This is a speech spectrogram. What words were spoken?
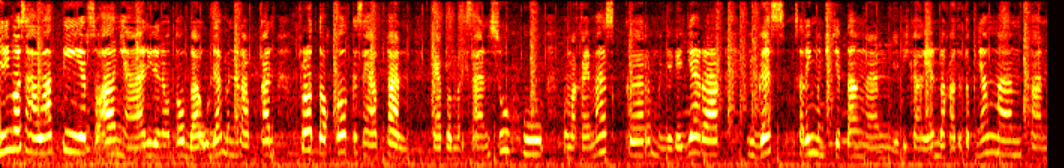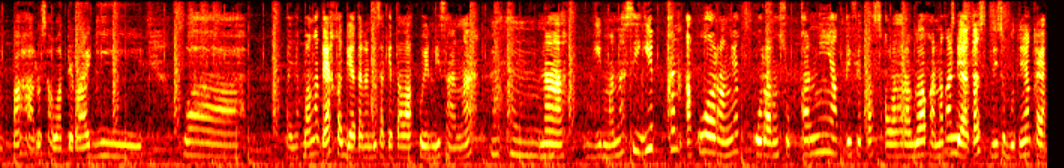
Jadi nggak usah khawatir soalnya di Danau Toba udah menerapkan protokol kesehatan kayak pemeriksaan suhu, memakai masker, menjaga jarak, juga sering mencuci tangan. Jadi kalian bakal tetap nyaman tanpa harus khawatir lagi. Wah, banyak banget ya kegiatan yang bisa kita lakuin di sana. Nah, gimana sih Gip? Kan aku orangnya kurang suka nih aktivitas olahraga karena kan di atas disebutnya kayak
